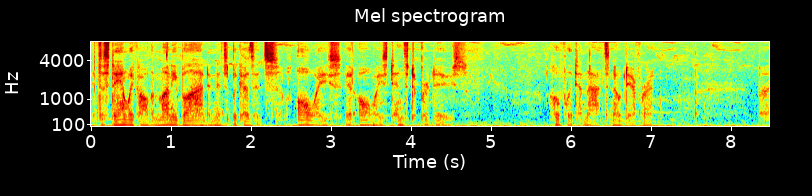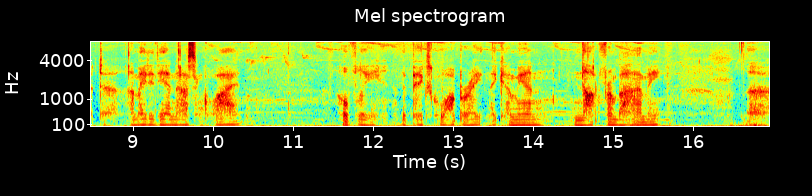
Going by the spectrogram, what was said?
It's a stand we call the money blind, and it's because it's always, it always tends to produce. Hopefully tonight's no different. But uh, I made it in nice and quiet. Hopefully the pigs cooperate and they come in not from behind me. Uh,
